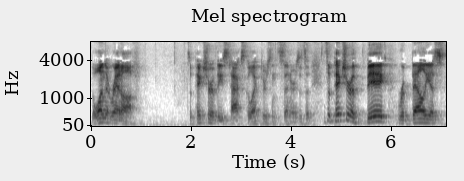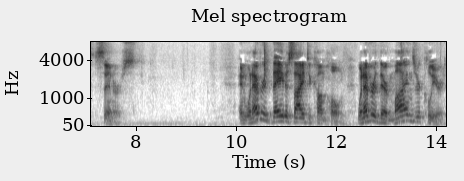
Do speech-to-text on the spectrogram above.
The one that ran off. It's a picture of these tax collectors and sinners. It's a, it's a picture of big, rebellious sinners. And whenever they decide to come home, whenever their minds are cleared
